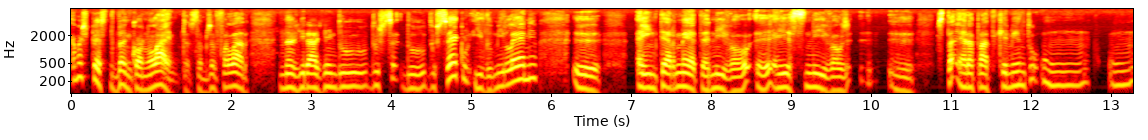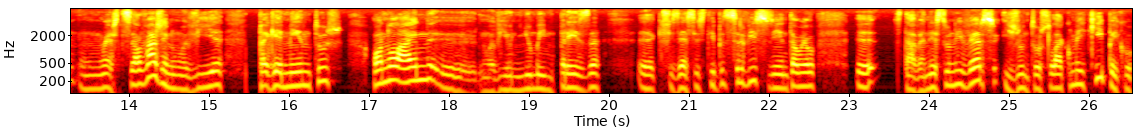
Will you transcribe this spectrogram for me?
É uma espécie de banco online, portanto, estamos a falar na viragem do, do, do, século e do milénio. Eh, a internet a nível eh, a esse nível eh, está, era praticamente um, um, um oeste selvagem, não havia pagamentos online, não havia nenhuma empresa que fizesse esse tipo de serviços, e então ele estava nesse universo e juntou-se lá com uma equipa e com,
